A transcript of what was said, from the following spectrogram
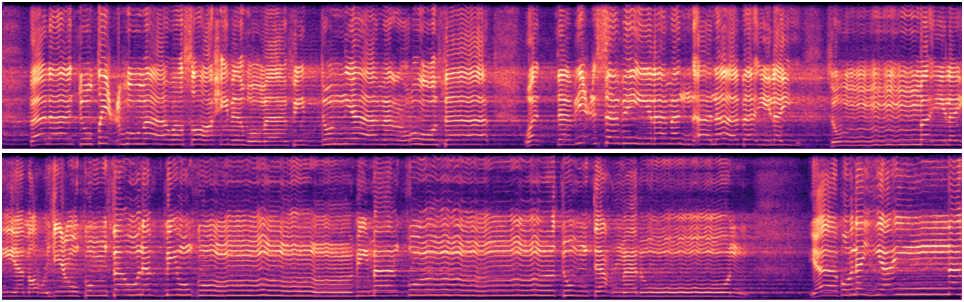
فلا تطعهما وصاحبهما في الدنيا معروفا. واتبع سبيل من أناب إلي ثم إلي مرجعكم فأنبئكم بما كنتم تعملون. يا بني إنها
